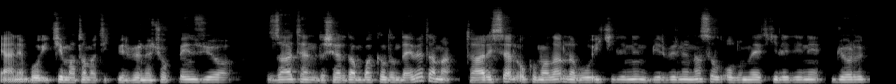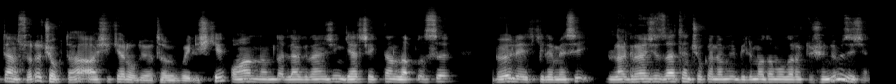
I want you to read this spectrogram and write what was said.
Yani bu iki matematik birbirine çok benziyor zaten dışarıdan bakıldığında evet ama tarihsel okumalarla bu ikilinin birbirini nasıl olumlu etkilediğini gördükten sonra çok daha aşikar oluyor tabii bu ilişki. O anlamda Lagrange'in gerçekten Laplace'ı böyle etkilemesi Lagrange'ı zaten çok önemli bilim adamı olarak düşündüğümüz için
